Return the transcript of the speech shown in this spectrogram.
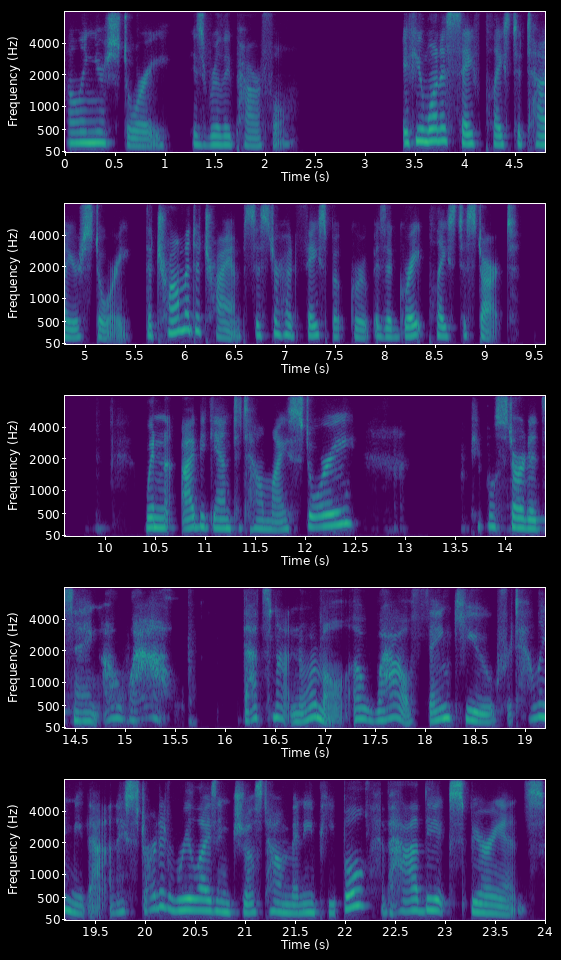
Telling your story is really powerful. If you want a safe place to tell your story, the Trauma to Triumph Sisterhood Facebook group is a great place to start. When I began to tell my story, people started saying, Oh, wow, that's not normal. Oh, wow, thank you for telling me that. And I started realizing just how many people have had the experience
